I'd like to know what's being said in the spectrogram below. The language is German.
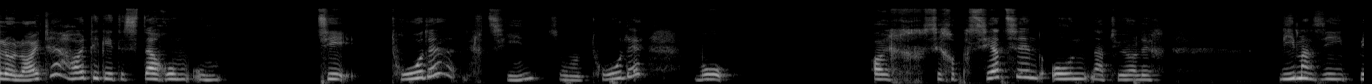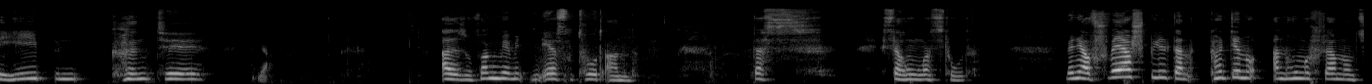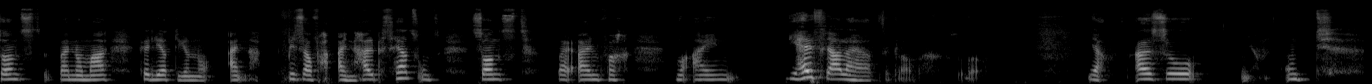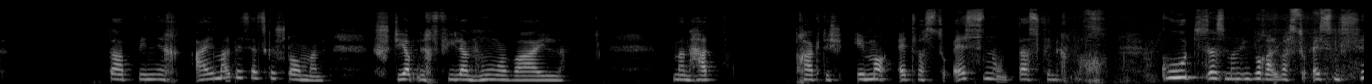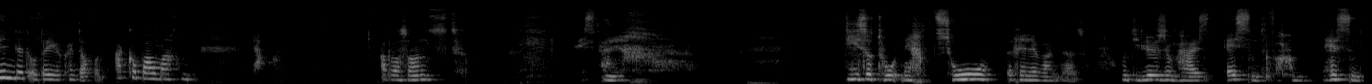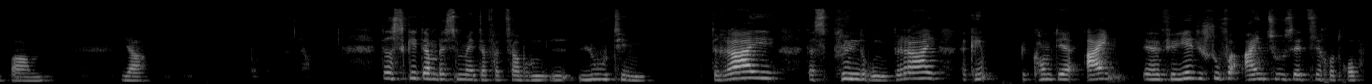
Hallo Leute, heute geht es darum um zehn Tode, nicht zehn, sondern Tode, wo euch sicher passiert sind und natürlich, wie man sie beheben könnte. Ja. Also fangen wir mit dem ersten Tod an. Das ist der Hungerstod. Wenn ihr auf schwer spielt, dann könnt ihr nur an Hunger sterben und sonst bei normal verliert ihr nur ein, bis auf ein halbes Herz und sonst bei einfach nur ein, die Hälfte aller Herzen, glaube ich sogar. Ja, also, ja, und da bin ich einmal bis jetzt gestorben. Man stirbt nicht viel an Hunger, weil man hat praktisch immer etwas zu essen und das finde ich noch gut, dass man überall was zu essen findet. Oder ihr könnt auch einen Ackerbau machen. Ja. Aber sonst ist eigentlich dieser Tod nicht so relevant. Also. Und die Lösung heißt Essenfarm. Essenfarmen. Ja. ja. Das geht ein bisschen mit der Verzauberung Looting 3, das Plünderung 3. Da bekommt ihr ein, äh, für jede Stufe ein zusätzlicher Drop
